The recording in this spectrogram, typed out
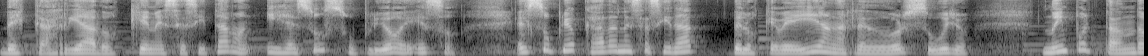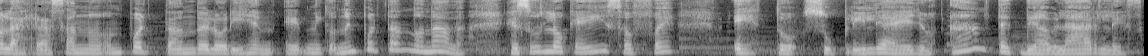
descarriados, que necesitaban, y Jesús suplió eso. Él suplió cada necesidad de los que veían alrededor suyo no importando la raza, no importando el origen étnico, no importando nada. Jesús lo que hizo fue esto, suplirle a ellos antes de hablarles,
